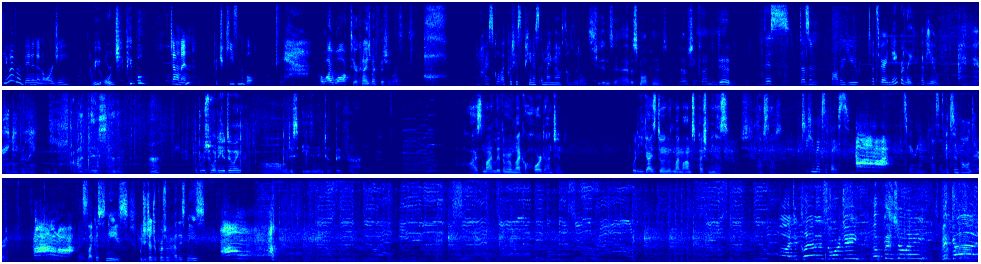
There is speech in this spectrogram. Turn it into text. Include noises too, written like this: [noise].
Have you ever been in an orgy? Are we orgy people? Gentlemen, put your keys in the bowl. Yeah. Oh, I walked here. Can I use my fishing license? [sighs] In high school, I put his penis in my mouth a little. She didn't say I have a small penis. No, she kind of did. This doesn't bother you. That's very neighborly of you. I'm very neighborly. [sighs] What about this, Heather? Huh? Bruce, what are you doing? Oh, we're just easing into it, big fella. Why is my living room like a whore dungeon? What are you guys doing with my mom's pashminas? She loves those. He makes a face. It's very unpleasant. It's involuntary. It's like a sneeze. Would you judge a person for how they sneeze? I declare this orgy officially begun! Yeah!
